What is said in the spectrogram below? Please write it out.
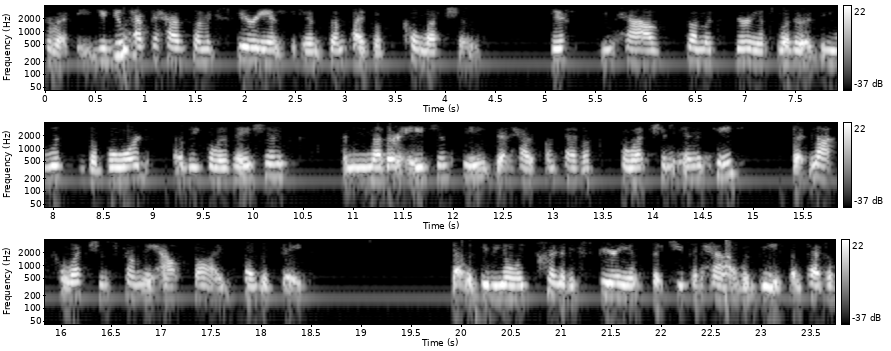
correct. You do have to have some experience in some type of collection. If you have some experience, whether it be with the board of equalization, another agency that has some type of collection entity, but not collections from the outside of the state. That would be the only kind of experience that you could have would be some type of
